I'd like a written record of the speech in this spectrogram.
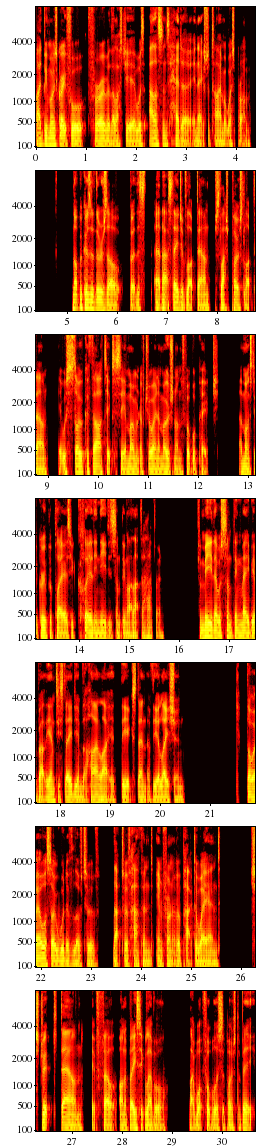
I'd be most grateful for over the last year was Alisson's header in extra time at West Brom. Not because of the result, but this, at that stage of lockdown slash post lockdown, it was so cathartic to see a moment of joy and emotion on the football pitch amongst a group of players who clearly needed something like that to happen. For me, there was something maybe about the empty stadium that highlighted the extent of the elation. Though I also would have loved to have that to have happened in front of a packed away end. Stripped down, it felt on a basic level like what football is supposed to be.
